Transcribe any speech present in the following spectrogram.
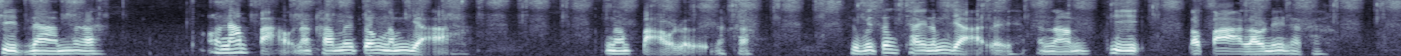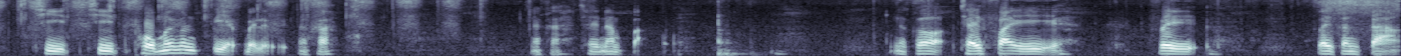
ฉีดน้ำนะคะ เอาน้ำเปล่านะคะ ไม่ต้องน้ำยา น้ำเปล่าเลยนะคะ คือไม่ต้องใช้น้ำยาเลยน้ำที่ประปาเรานี่แหละค่ะฉีดฉีดผมให้มันเปียกไปเลยนะคะ นะคะ ใช้น้ำเปล่า แล้วก็ใช้ไฟไฟไฟกลาง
